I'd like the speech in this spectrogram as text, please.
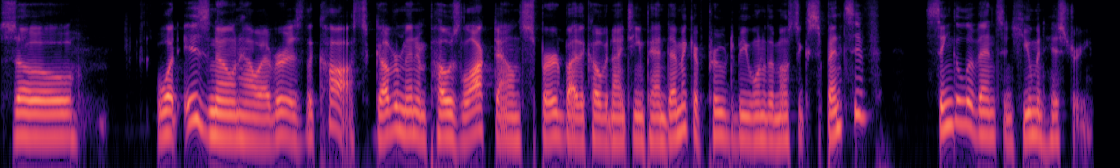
So, what is known, however, is the costs. Government imposed lockdowns spurred by the COVID 19 pandemic have proved to be one of the most expensive single events in human history.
